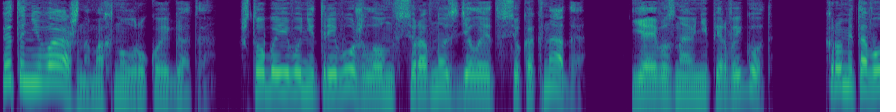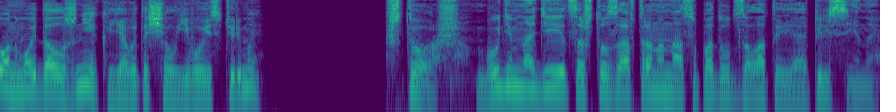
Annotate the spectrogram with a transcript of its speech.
«Это не важно», — махнул рукой Гата. «Что бы его ни тревожило, он все равно сделает все как надо. Я его знаю не первый год. Кроме того, он мой должник, я вытащил его из тюрьмы». «Что ж, будем надеяться, что завтра на нас упадут золотые апельсины»,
